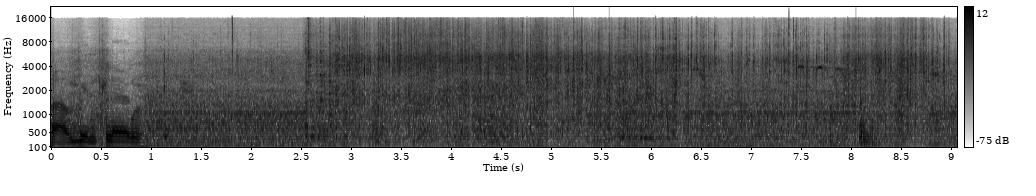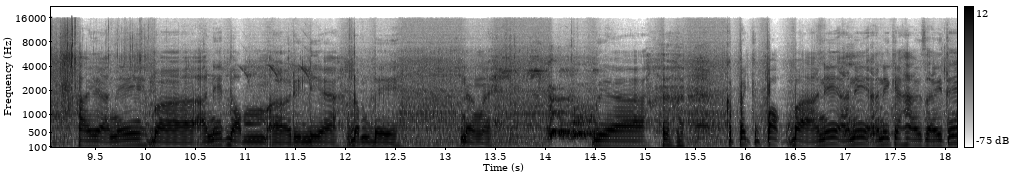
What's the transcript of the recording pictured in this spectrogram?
បាទប៊ីនភ្លើង ហើយអានេះបើអានេះដុំរីលាដុំដេហ្នឹងហើយវាកពេចកប៉ុកបាទអានេះអានេះអានេះគេហៅស្អីទេ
